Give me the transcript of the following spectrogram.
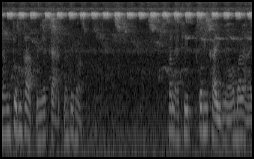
นั่งชมภาพบรรยากาศนะพี่น้องวันอาทิตย์ต้นไข่หนอมาหลาย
